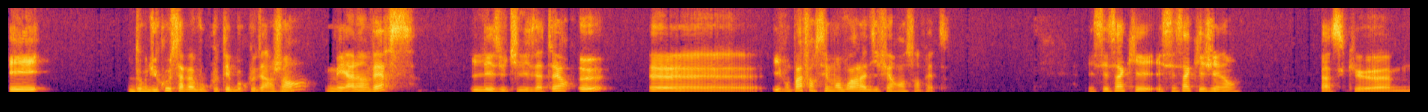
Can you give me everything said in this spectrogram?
Et donc du coup, ça va vous coûter beaucoup d'argent, mais à l'inverse, les utilisateurs, eux, euh, ils vont pas forcément voir la différence en fait. Et c'est ça qui est, gênant, parce que euh,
